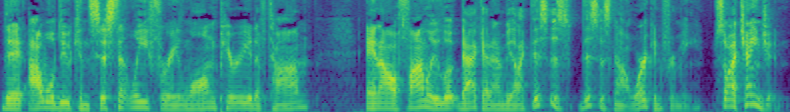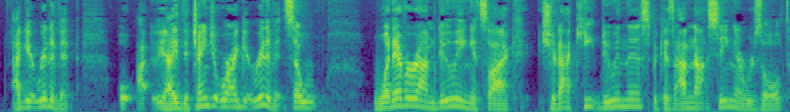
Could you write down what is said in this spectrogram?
that I will do consistently for a long period of time and I'll finally look back at it and be like, this is this is not working for me. So I change it. I get rid of it. I either change it or I get rid of it. So whatever I'm doing, it's like, should I keep doing this because I'm not seeing a result,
